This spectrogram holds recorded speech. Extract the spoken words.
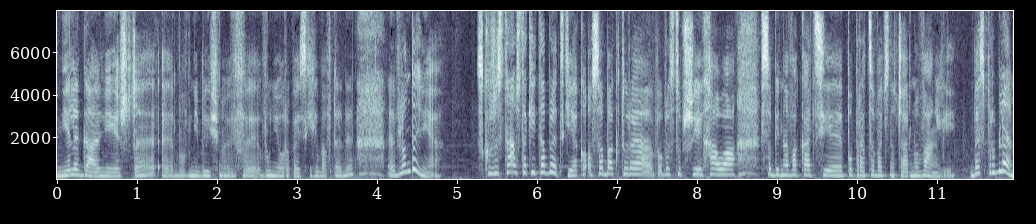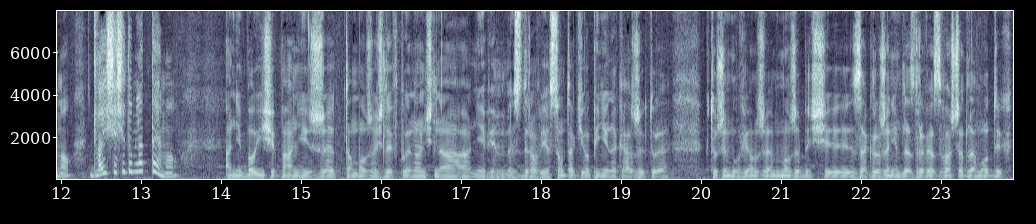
nielegalnie jeszcze, e, bo nie byliśmy w, w Unii Europejskiej chyba wtedy, w Londynie. Skorzystałam z takiej tabletki jako osoba, która po prostu przyjechała sobie na wakacje popracować na czarno w Anglii. Bez problemu. 27 lat temu. A nie boi się pani, że to może źle wpłynąć na, nie wiem, zdrowie? Są takie opinie lekarzy, które, którzy mówią, że może być e, zagrożeniem dla zdrowia, zwłaszcza dla młodych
